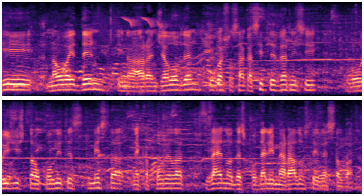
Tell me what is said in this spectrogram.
и на овај ден и на Аранджелов ден, кога што сака сите верници во Ижишта, околните места, нека повелат заедно да споделиме радоста и веселбата.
